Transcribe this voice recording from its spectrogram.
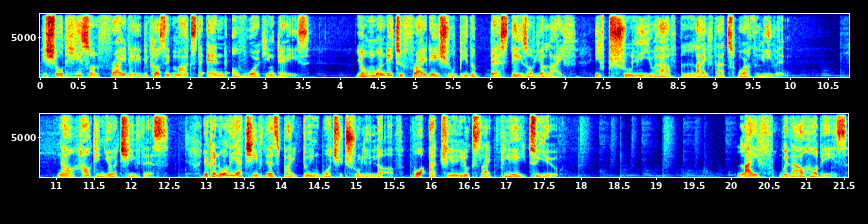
You should hiss on Friday because it marks the end of working days. Your Monday to Friday should be the best days of your life if truly you have a life that's worth living. Now how can you achieve this? You can only achieve this by doing what you truly love, what actually looks like play to you. Life without hobbies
